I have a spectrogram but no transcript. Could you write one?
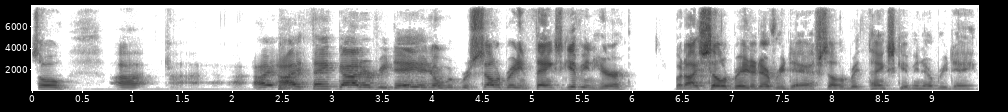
So uh, I, I thank God every day. You know, we're celebrating Thanksgiving here, but I celebrate it every day. I celebrate Thanksgiving every day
